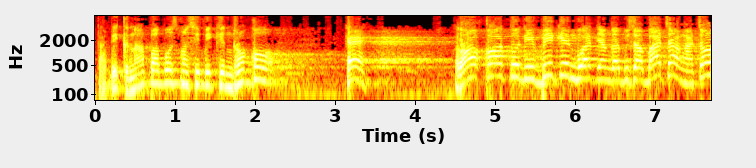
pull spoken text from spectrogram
Tapi kenapa bos masih bikin rokok? Heh, Rokok tuh dibikin buat yang nggak bisa baca ngaco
